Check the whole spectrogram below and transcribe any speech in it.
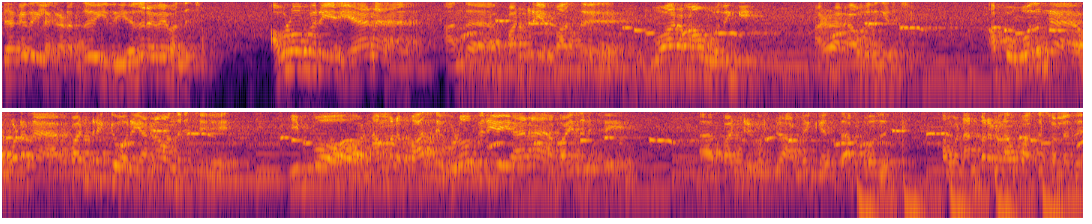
செகதியில் கடந்து இது எதிரவே வந்துச்சான். அவ்வளோ பெரிய ஏனை அந்த பன்றியை பார்த்து ஓரமாக ஒதுங்கி அழகாக ஒதுங்கிடுச்சு. அப்போ ஒதுங்க உடனே பன்றிக்கு ஒரு எண்ணம் வந்துடுச்சு. இப்போ நம்மளை பார்த்து இவ்வளோ பெரிய யானை பயந்துடுச்சு பன்றி கொஞ்சம் அப்படியே கெத்தா போகுது. அவங்க நண்பர்கள்லாம் பார்த்து சொல்லுது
